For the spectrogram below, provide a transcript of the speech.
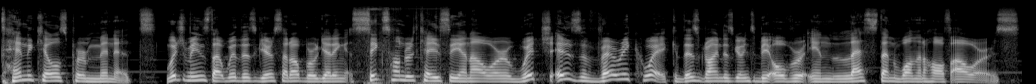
10 kills per minute, which means that with this gear setup, we're getting 600 KC an hour, which is very quick. This grind is going to be over in less than one and a half hours.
